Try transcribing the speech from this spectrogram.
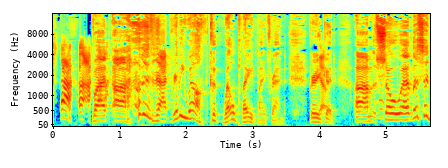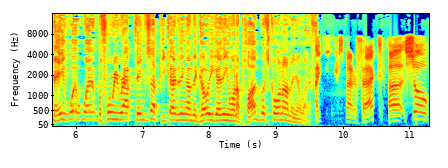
but uh, other than that, really well. Good, well played, my friend. Very Yeah. good. Um, so uh, listen, hey, what, what, before we wrap things up, you got anything on the go? You got anything you want to plug? What's going on in your life? I as a matter of fact. Uh, so,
